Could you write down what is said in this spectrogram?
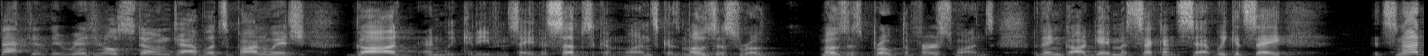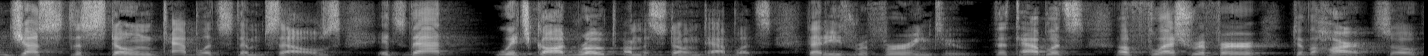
back to the original stone tablets upon which God, and we could even say the subsequent ones, because Moses wrote, Moses broke the first ones, but then God gave him a second set. We could say it's not just the stone tablets themselves, it's that which God wrote on the stone tablets that he's referring to. The tablets of flesh refer to the heart. So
